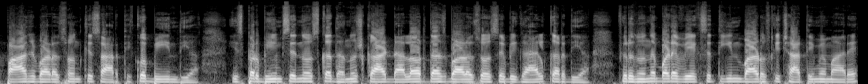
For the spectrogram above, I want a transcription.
पाँच बाढ़ों से उनके सारथी को बीन दिया। इस पर भीमसेन ने उसका धनुष काट डाला और दस बाढ़ों से उसे भी घायल कर दिया। फिर उन्होंने बड़े वेग से तीन बाढ़ उसकी छाती में मारे।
